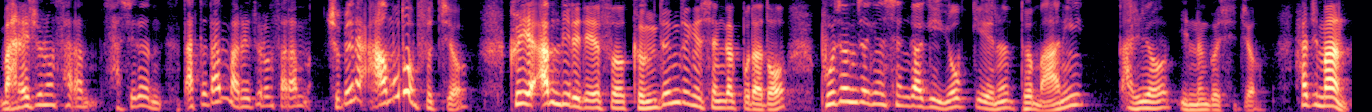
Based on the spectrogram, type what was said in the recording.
말해주는 사람 사실은 따뜻한 말해주는 사람 주변에 아무도 없었죠. 그의 앞일에 대해서 긍정적인 생각보다도 부정적인 생각이 욥기에는 더 많이 깔려 있는 것이죠. 하지만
